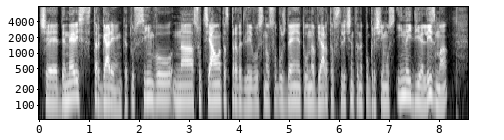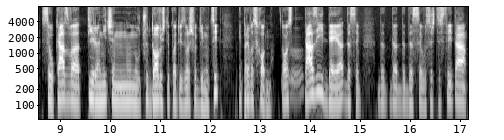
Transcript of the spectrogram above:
че Денерис Таргариен като символ на социалната справедливост, на освобождението, на вярата в личната непогрешимост и на идеализма се оказва тираничен чудовище, което извършва геноцид, е превъзходна. Тоест тази идея да се, да, да, да, да се осъществи тази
